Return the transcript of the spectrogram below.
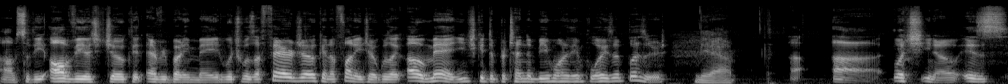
Um, so the obvious joke that everybody made, which was a fair joke and a funny joke, was like, "Oh man, you just get to pretend to be one of the employees at Blizzard." Yeah, uh, which you know is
